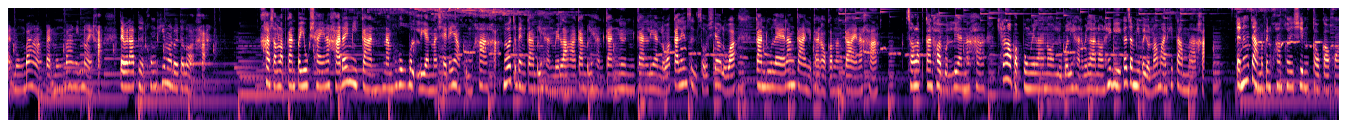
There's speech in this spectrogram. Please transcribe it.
8โมงบ้างหลัง8โมงบ้างนิดหน่อยค่ะ แต่เวลาตื่นคงที่มาโดยตลอดค่ะ ค่ะสำหรับการประยุกต์ใช้นะคะ ได้มีการนำทุกบทเรียนมาใช้ได้อย่างคุ้มค่าค่ะ ไม่ว่าจะเป็นการบริหารเวลา การบริหารการเงิน การเรียน หรือว่าการเล่นสื่อโซเชียลหรือว่าการดูแลร่างกายหรือการออกกำลังกายนะคะสำหรับการถอดบทเรียนนะคะ แค่เราปรับปรุงเวลานอน หรือบริหารเวลานอนให้ดี ก็จะมีประโยชน์มากมายที่ตามมาค่ะ แต่เนื่องจากมันเป็นความเคยชินเก่าๆของ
